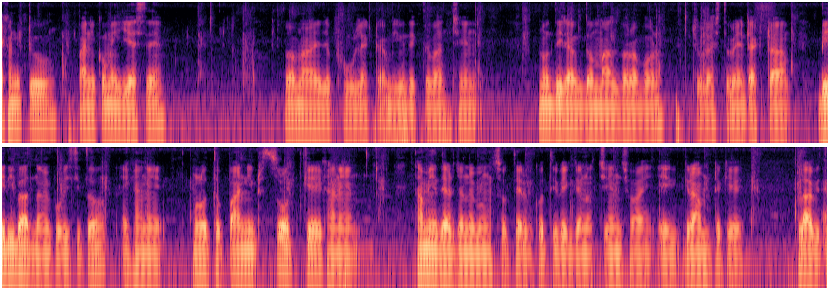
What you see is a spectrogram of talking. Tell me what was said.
এখন একটু পানি কমে গিয়েছে। তো আপনারা এই যে ফুল একটা ভিউ দেখতে পাচ্ছেন। নদীর একদম মাছ বরাবর চলে আসতে পারে এটা একটা বেরিবাদ নামে পরিচিত। এখানে মূলত পানির স্রোতকে এখানে থামিয়ে দেওয়ার জন্য এবং স্রোতের গতিবেগ যেন চেঞ্জ হয়, এই গ্রামটাকে প্লাবিত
